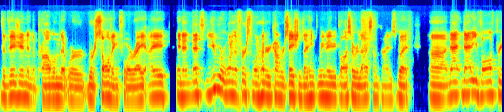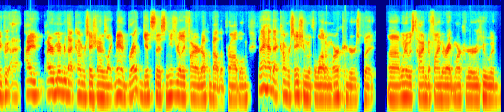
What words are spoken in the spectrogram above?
the vision and the problem that we're we're solving for, right? I and that's you were one of the first 100 conversations. I think we maybe gloss over that sometimes, but uh, that that evolved pretty quick. I, I, I remember that conversation. I was like, man, Brett gets this, and he's really fired up about the problem. And I had that conversation with a lot of marketers, but uh, when it was time to find the right marketer who would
